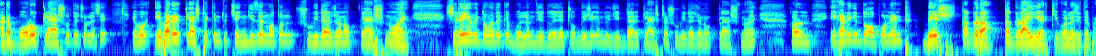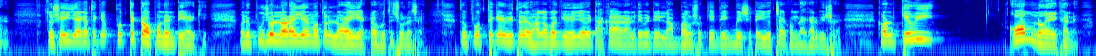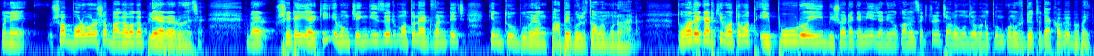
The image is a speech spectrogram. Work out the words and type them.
একটা বড় ক্ল্যাশ হতে চলেছে এবং এবারের ক্ল্যাশটা কিন্তু চেঙ্গিজের মতন সুবিধাজনক ক্ল্যাশ নয়। সেটাই আমি তোমাদেরকে বললাম যে দু হাজার চব্বিশে কিন্তু জিদ্দার ক্ল্যাশটা সুবিধাজনক ক্ল্যাশ নয়। কারণ এখানে কিন্তু অপোনেন্ট বেশ তাগড়া, তাগড়াই আর কি বলা যেতে পারে। তো সেই জায়গা থেকে প্রত্যেকটা অপোনেন্টই আর কি মানে পুজোর লড়াইয়ের মতন লড়াই একটা হতে চলেছে। তো প্রত্যেকের ভিতরে ভাগাভাগি হয়ে যাবে টাকা আর আলটিমেটলি লাভ্যাংশ কে দেখবে সেটাই হচ্ছে এখন দেখার বিষয়। কারণ কেউই কম নয় এখানে মানে সব বড় বড় সব বাঘা বাঘা প্লেয়াররা রয়েছে। এবার সেটাই আর কি এবং চেঙ্গিজের মতন অ্যাডভান্টেজ কিন্তু বুমেরাং পাবে বলে তো আমার মনে হয় না। তোমাদের আর কি মতামত এই পুরো এই বিষয়টাকে নিয়ে জানিও কমেন্ট সেকশনে চলো বন্ধুরা নতুন কোনো ভিডিওতে দেখাবে বাবাই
